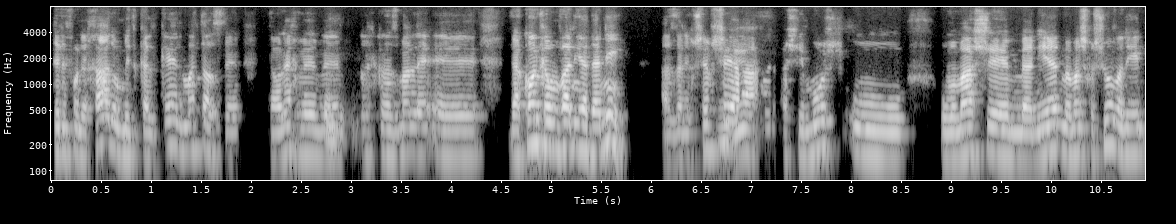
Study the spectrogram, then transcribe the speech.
טלפון אחד, הוא מתקלקל, מה אתה עושה? אתה הולך וצריך כל הזמן, והכל כמובן ידני. אז אני חושב שהשימוש הוא... הוא ממש אה, מעניין, ממש חשוב, אני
